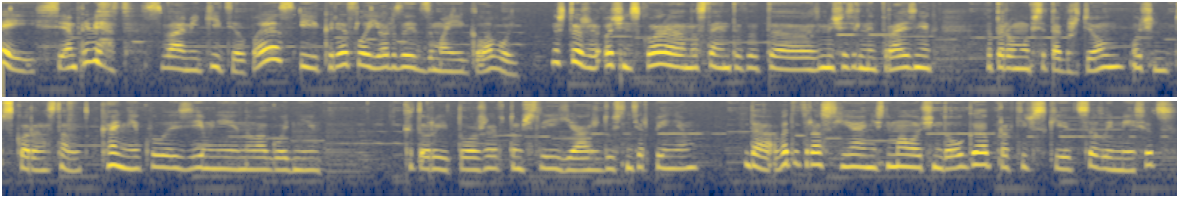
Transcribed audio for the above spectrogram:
Всем привет! С вами Кити ЛПС и кресло ерзает за моей головой. Ну что же, очень скоро настанет этот э, замечательный праздник, которого мы все так ждем. Очень скоро настанут каникулы зимние, новогодние, которые тоже, в том числе и я, жду с нетерпением. Да, в этот раз я не снимала очень долго, практически целый месяц,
